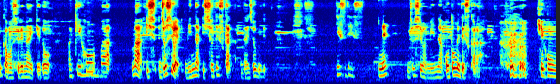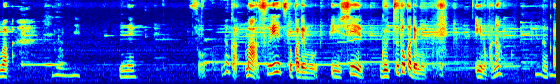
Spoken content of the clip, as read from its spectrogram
うかもしれないけど、まあ、基本は、まあ一緒女子はみんな一緒ですから大丈夫でですです。すね。女子はみんな乙女ですから。基本は。もうね。ね。そう。なんかまあスイーツとかでもいいし、グッズとかでもいいのかな。なんか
